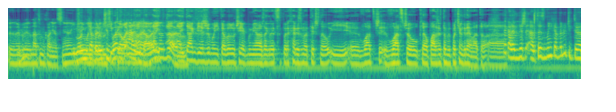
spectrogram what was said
mm. na tym koniec, nie? I Monika Bellucci była idealna, a, a, a, i tak wiesz, że Monika Bellucci jakby miała zagrać super charyzmatyczną i e, władczy, władczą Kleopatrę, to by pociągnęła to, a... Tak, ale wiesz, ale to jest Monika Bellucci, która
